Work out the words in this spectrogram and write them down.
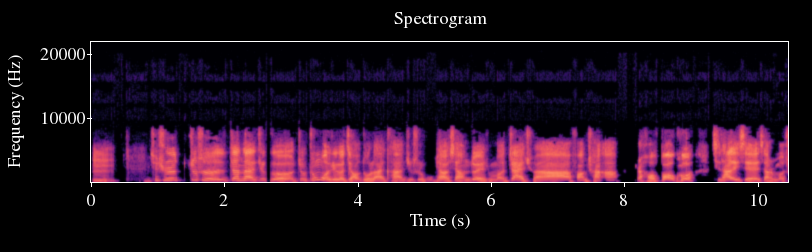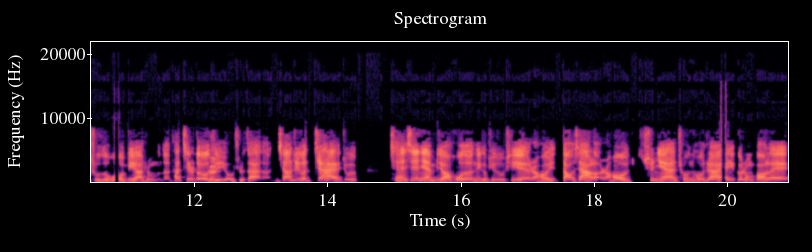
嗯，其实就是站在这个就中国这个角度来看，就是股票相对什么债权啊、房产啊。然后包括其他的一些像什么数字货币啊什么的，它其实都有自己优势在的。你像这个债，就前些年比较火的那个 P to P，然后倒下了，然后去年城投债也各种暴雷，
